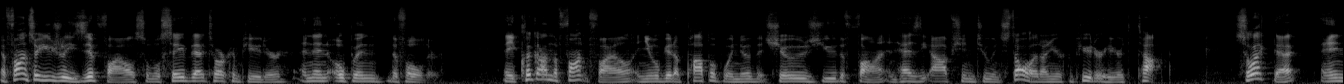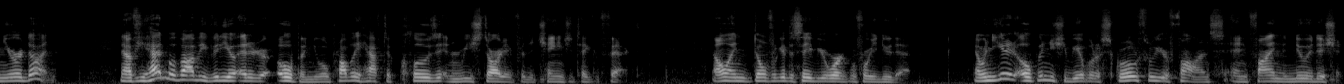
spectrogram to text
Now fonts are usually zip files, so we'll save that to our computer and then open the folder. Now you click on the font file and you'll get a pop-up window that shows you the font and has the option to install it on your computer here at the top. Select that and you're done. Now if you had Movavi Video Editor open, you will probably have to close it and restart it for the change to take effect. Oh, and don't forget to save your work before you do that. Now when you get it open, you should be able to scroll through your fonts and find the new edition.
